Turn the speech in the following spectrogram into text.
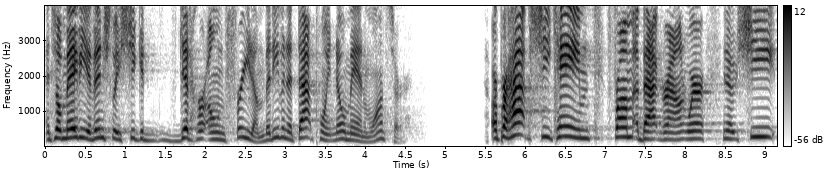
Until maybe eventually she could get her own freedom. But even at that point, no man wants her. Or perhaps she came from a background where, you know, she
